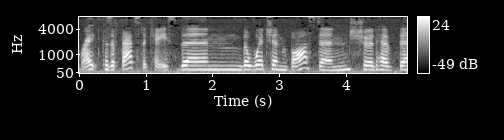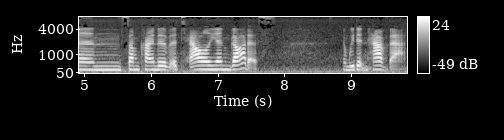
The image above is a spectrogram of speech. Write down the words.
right? Because if that's the case, then the witch in Boston should have been some kind of Italian goddess. And we didn't have that.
